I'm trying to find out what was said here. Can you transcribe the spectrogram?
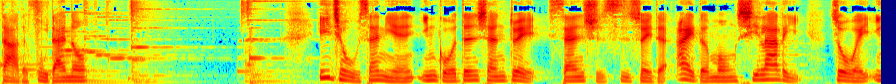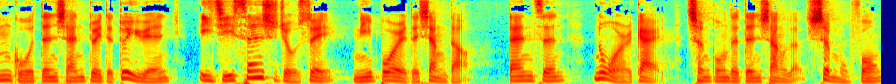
大的负担哦。一九五三年，英国登山队三十四岁的艾德蒙·希拉里作为英国登山队的队员，以及三十九岁尼泊尔的向导丹增·诺尔盖，成功的登上了圣母峰，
